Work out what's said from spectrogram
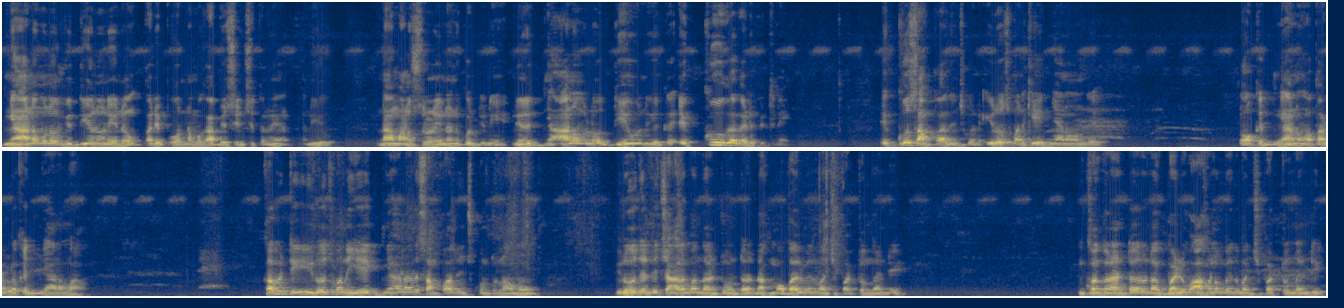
జ్ఞానమును విద్యను నేను పరిపూర్ణముగా అభ్యసించుతనియు నా మనసులో నేను అనుకుంటుని నేను జ్ఞానంలో దేవుని ఎక్కువగా గడిపితున్నాయి ఎక్కువ సంపాదించుకొని ఈరోజు మనకి ఏ జ్ఞానం ఉంది? లోక జ్ఞానమా? పరలోక జ్ఞానమా? కాబట్టి ఈరోజు మనం ఏ జ్ఞానాన్ని సంపాదించుకుంటున్నాము? ఈరోజు అంటే చాలామంది అంటూ ఉంటారు నాకు మొబైల్ మీద మంచి పట్టు ఉందండి. ఇంకొంతరు అంటారు నాకు బడి వాహనం మీద మంచి పట్టు ఉందండి.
